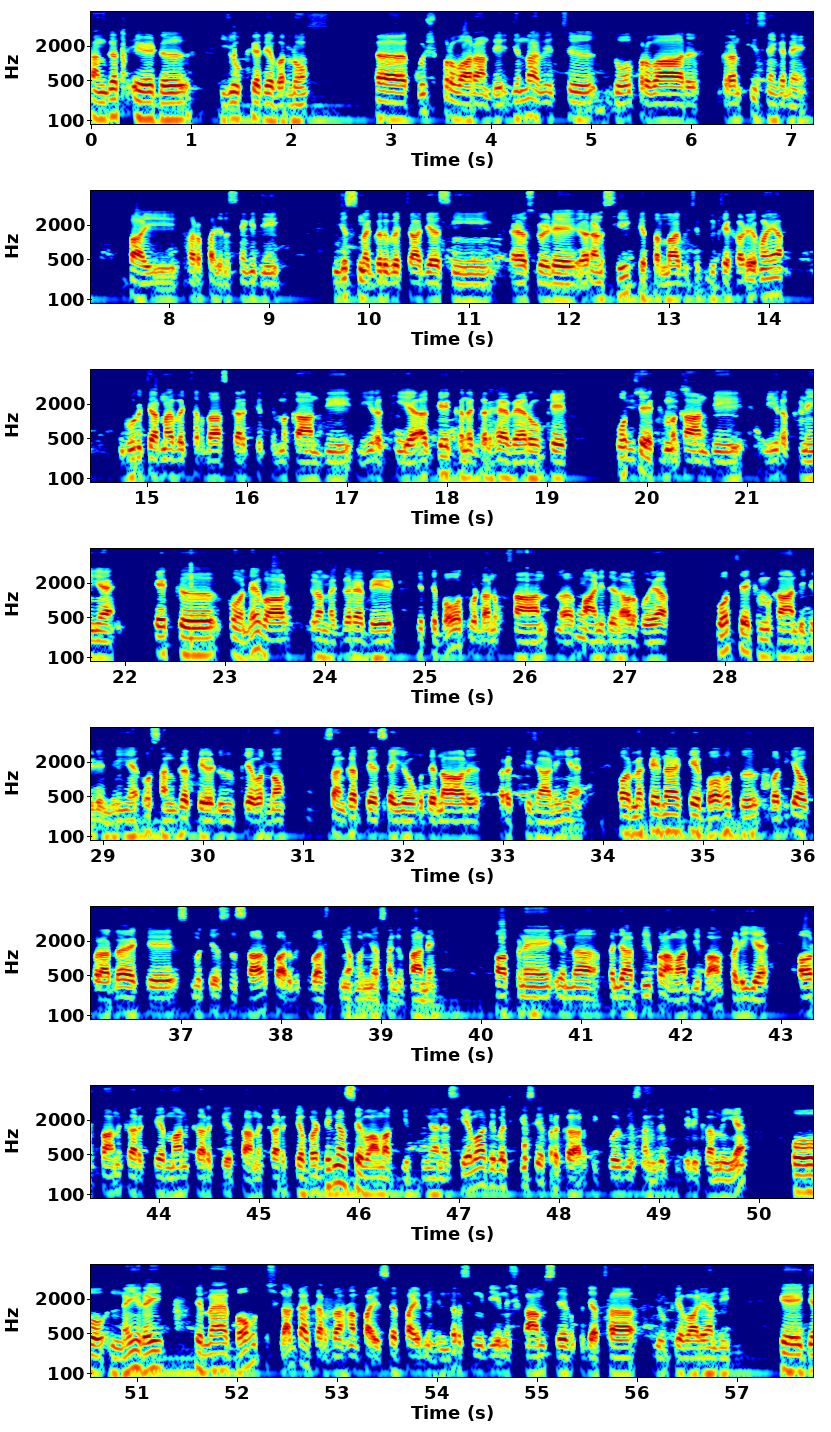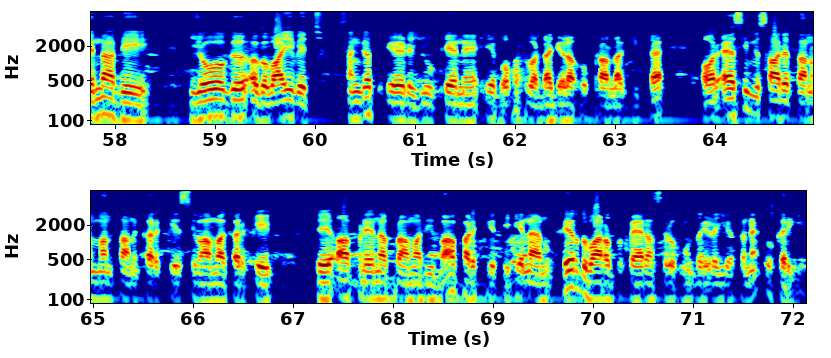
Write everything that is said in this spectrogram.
ਸੰਗਤ aid UK ਦੇ ਵੱਲੋਂ ਕੁਝ ਪਰਿਵਾਰਾਂ ਦੇ ਜਿਨ੍ਹਾਂ ਵਿੱਚ ਦੋ ਪਰਿਵਾਰ ਗ੍ਰੰਥੀ ਸਿੰਘ ਨੇ ਭਾਈ ਹਰਭਜਨ ਸਿੰਘ ਜੀ ਜਿਸ ਨਗਰ ਵਿੱਚ ਅੱਜ ਅਸੀਂ ਇਸ ਵੇਲੇ ਰਣਸੀਕ ਕੇ ਤੱਲਾ ਵਿੱਚ ਵਿਖੇ ਖੜੇ ਹੋਏ ਹਾਂ। ਗੁਰੂ ਚਰਨਾਂ ਵਿੱਚ ਅਰਦਾਸ ਕਰਕੇ ਤੇ ਮਕਾਨ ਦੀ ਨੀਂਹ ਰੱਖੀ ਹੈ। ਅੱਗੇ ਇੱਕ ਨਗਰ ਹੈ ਵੈਰੋ ਕੇ ਉੱਥੇ ਇੱਕ ਮਕਾਨ ਦੀ ਨੀਂਹ ਰੱਖਣੀ ਹੈ। ਇੱਕ ਕੋਨੇਵਾਲ ਜਿਹੜਾ ਨਗਰ ਹੈ ਬੇਟ ਜਿੱਥੇ ਬਹੁਤ ਵੱਡਾ ਨੁਕਸਾਨ ਪਾਣੀ ਦੇ ਨਾਲ ਹੋਇਆ। ਉੱਥੇ ਇੱਕ ਮਕਾਨ ਦੀ ਜਿਹੜੀ ਨੀਂਹ ਹੈ, ਉਹ ਸੰਗਤ ਤੇ ਡੂਕੇ ਵੱਲੋਂ ਸੰਗਤ ਦੇ ਸਹਿਯੋਗ ਦੇ ਨਾਲ ਰੱਖੀ ਜਾਣੀ ਹੈ। ਔਰ ਮੈਂ ਕਹਿੰਦਾ ਕਿ ਬਹੁਤ ਵਧੀਆ ਉਪਰਾਲਾ ਹੈ ਕਿ ਸਮੁੱਚੇ ਸੰਸਾਰ ਭਰ ਵਿੱਚ ਵਸਤੀਆਂ ਹੋਈਆਂ ਸੰਗਤਾਂ ਨੇ ਆਪਣੇ ਇਹਨਾਂ ਪੰਜਾਬੀ ਭਰਾਵਾਂ ਦੀ ਬਾਹ ਫੜੀ ਹੈ ਔਰ ਤਨ ਕਰਕੇ, ਮਨ ਕਰਕੇ ਤਨ ਕਰਕੇ ਵੱਡੀਆਂ ਸੇਵਾਵਾਂ ਕੀਤੀਆਂ ਨੇ। ਸੇਵਾ ਦੇ ਵਿੱਚ ਕਿਸੇ ਪ੍ਰਕਾਰ ਦੀ ਕੋਈ ਵੀ ਸੰਗਤ ਦੀ ਜਿਹੜੀ ਕਮੀ ਹੈ, ਉਹ ਨਹੀਂ ਰਹੀ ਤੇ ਮੈਂ ਬਹੁਤ ਸ਼ਲਾਘਾ ਕਰਦਾ ਹਾਂ ਭਾਈ ਸਾਹਿਬ, ਭਾਈ ਮਹਿੰਦਰ ਸਿੰਘ ਜੀ, ਨਿਸ਼ਕਾਮ ਸੇਵਕ ਜਥਾ ਯੂਕੇ ਵਾਲਿਆਂ ਦੀ ਕਿ ਜਿਨ੍ਹਾਂ ਦੀ ਯੋਗ ਅਗਵਾਈ ਵਿੱਚ ਸੰਗਤ ਏਡ ਯੂਕੇ ਨੇ ਇਹ ਬਹੁਤ ਵੱਡਾ ਜਿਹੜਾ ਉਪਰਾਲਾ ਕੀਤਾ ਔਰ ਐਸੀ ਵੀ ਸਾਰੇ ਤਨ ਮਨ ਧਨ ਕਰਕੇ, ਸੇਵਾਵਾਂ ਕਰਕੇ ਤੇ ਆਪਣੇ ਇਹਨਾਂ ਭਰਾਵਾਂ ਦੀ ਬਾਹ ਫੜ ਕੇ ਤੇ ਇਹਨਾਂ ਨੂੰ ਫਿਰ ਦੁਬਾਰਾ ਤੋਂ ਪੈਰਾਂ ਸਿਰ ਹੋਣ ਦਾ ਜਿਹੜਾ ਯਤਨ ਹੈ, ਉਹ ਕਰੀਏ।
